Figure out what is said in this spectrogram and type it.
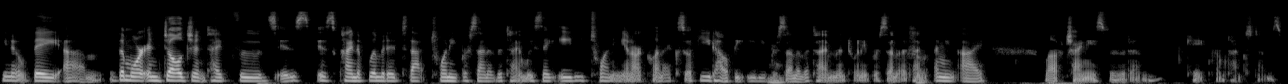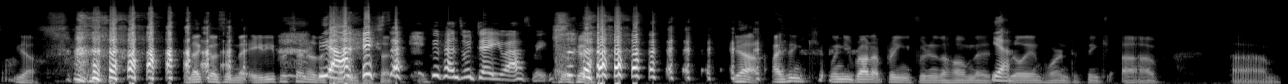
you know they um, the more indulgent type foods is is kind of limited to that 20% of the time. We say 80 20 in our clinic. So if you eat healthy 80% of the time then 20% of the time. I mean i love chinese food and cake from time to time as well. Yeah. That goes in the 80% or the yeah 20%? exactly. depends what day you ask me Okay. yeah, I think when you brought up bringing food into the home, that it's Yeah. really important to think of um,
